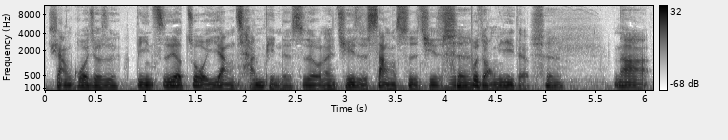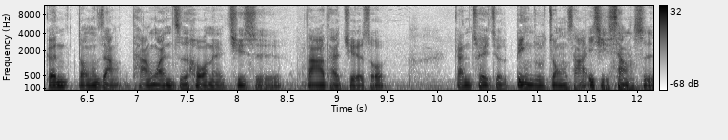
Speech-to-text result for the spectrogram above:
想过，就是你只有做一样产品的时候呢，其实上市其实是不容易的。是，是那跟董事长谈完之后呢，其实大家才觉得说，干脆就是并入中沙一起上市，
